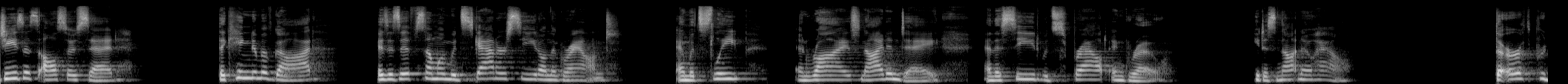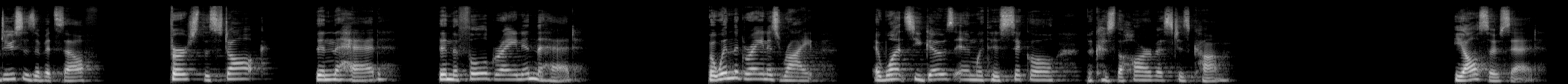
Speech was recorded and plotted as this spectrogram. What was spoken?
Jesus also said, The kingdom of God is as if someone would scatter seed on the ground and would sleep and rise night and day, and the seed would sprout and grow. He does not know how. The earth produces of itself first the stalk, then the head, then the full grain in the head. But when the grain is ripe, at once he goes in with his sickle because the harvest has come. He also said,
